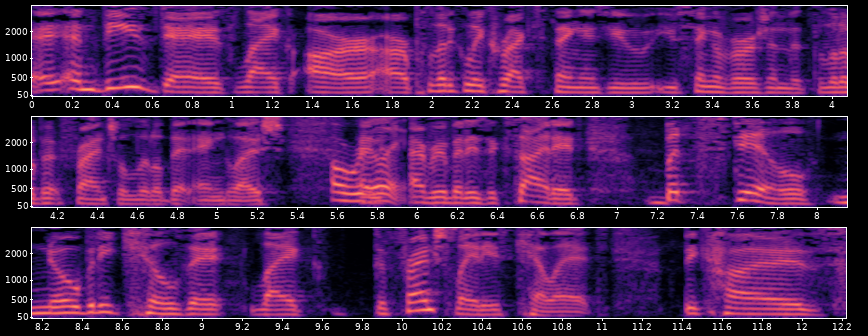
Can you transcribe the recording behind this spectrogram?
and these days, like our, our politically correct thing is you, you sing a version that's a little bit French, a little bit English. Oh, really? And everybody's excited. But still, nobody kills it like the French ladies kill it because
